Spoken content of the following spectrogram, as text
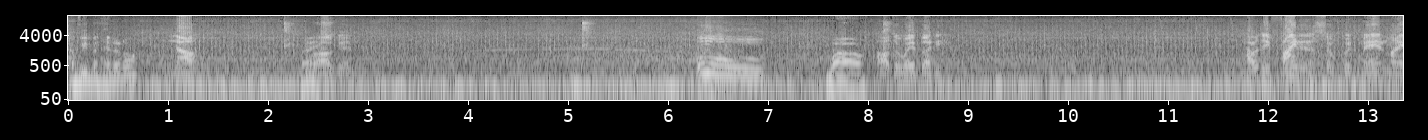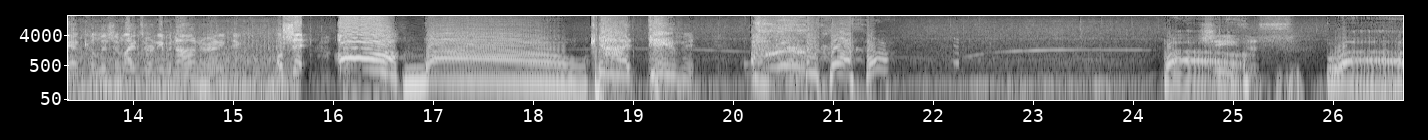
Have we been hit at all? No, we're all good. Ooh, Wow. all the way, buddy. How are they finding us so quick, man? My uh, collision lights aren't even on or anything. Oh shit! Oh! Wow. God damn it! Wow. Jesus. Wow.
